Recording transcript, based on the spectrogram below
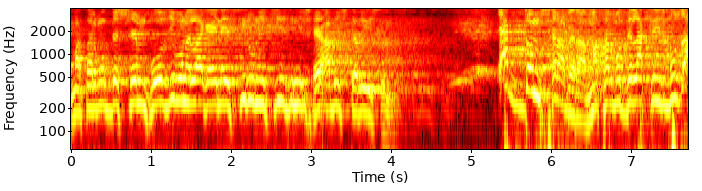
মাথার মধ্যে শ্যাম্পু জীবনে লাগাই নেই চিরুনি কি জিনিস হে আবিষ্কার হয়েছে একদম সেরা বেড়া, মাথার মধ্যে লাকড়ির বোঝা।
